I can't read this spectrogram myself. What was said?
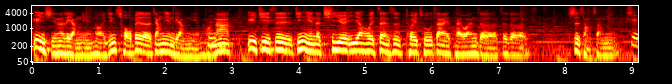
运行了两年哦，已经筹备了将近两年哦。那预计是今年的七月一号会正式推出在台湾的这个市场上面。是，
